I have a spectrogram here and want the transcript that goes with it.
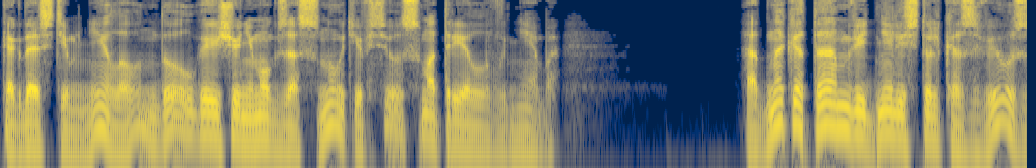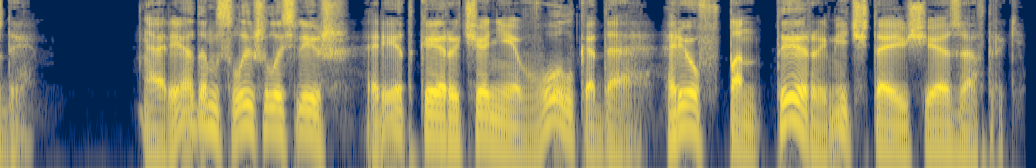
Когда стемнело, он долго еще не мог заснуть и все смотрел в небо. Однако там виднелись только звезды, а рядом слышалось лишь редкое рычание волка да рев пантеры, мечтающей о завтраке.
